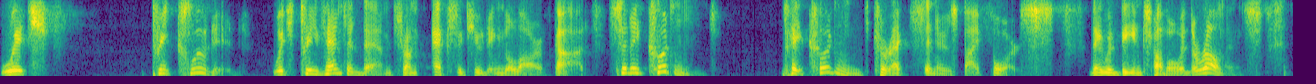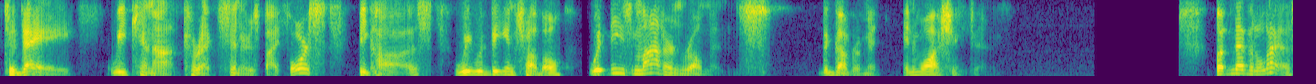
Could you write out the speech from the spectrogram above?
which precluded, which prevented them from executing the law of God. So they couldn't. They couldn't correct sinners by force. They would be in trouble with the Romans. Today, we cannot correct sinners by force because we would be in trouble with these modern Romans, the government in Washington. But nevertheless,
